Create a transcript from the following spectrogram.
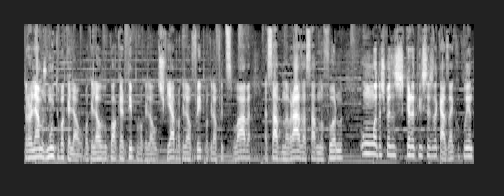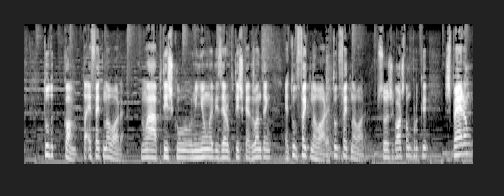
Trabalhamos muito bacalhau, bacalhau de qualquer tipo, bacalhau desfiado, bacalhau frito, bacalhau frito de cebolada, assado na brasa, assado no forno. Uma das coisas características da casa é que o cliente, tudo que come, é feito na hora. Não há petisco nenhum a dizer o petisco é de ontem, é tudo feito na hora, é tudo feito na hora. As pessoas gostam porque esperam,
